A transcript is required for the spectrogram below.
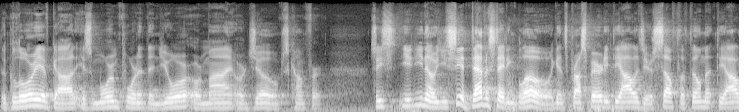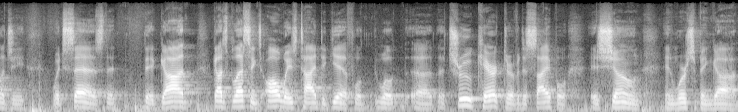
The glory of God is more important than your or my or Job's comfort. So, you, you, know, you see a devastating blow against prosperity theology or self fulfillment theology, which says that, that God, God's blessings always tied to gift. Well, well uh, the true character of a disciple is shown in worshiping God.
